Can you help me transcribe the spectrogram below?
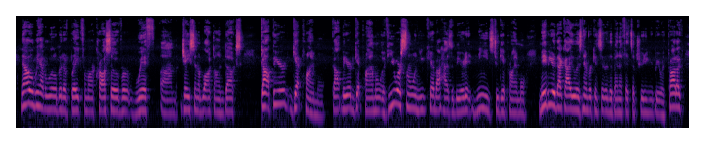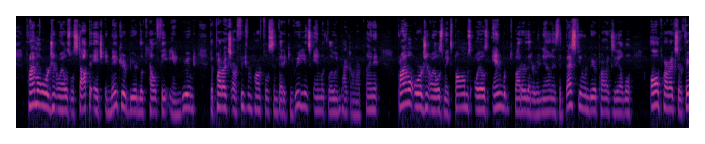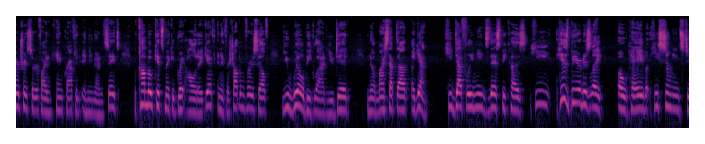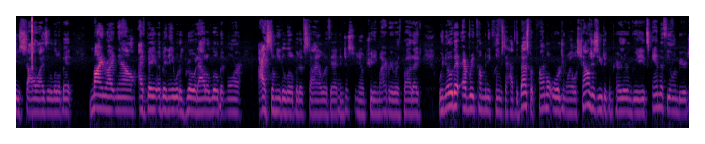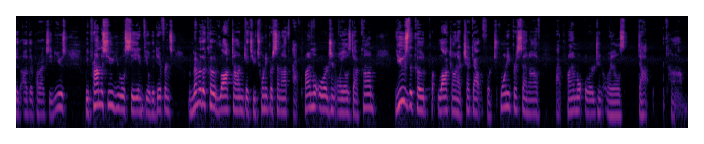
Now we have a little bit of break from our crossover with um, Jason of Locked On Ducks. Got beard, get primal. Got beard, get primal. If you are someone you care about has a beard, it needs to get primal. Maybe you're that guy who has never considered the benefits of treating your beard with product. Primal Origin oils will stop the itch and make your beard look healthy and groomed. The products are free from harmful synthetic ingredients and with low impact on our planet. Primal Origin Oils makes balms, oils, and whipped butter that are renowned as the best feeling beard products available all products are fair trade certified and handcrafted in the United States. The combo kits make a great holiday gift, and if you're shopping for yourself, you will be glad you did. You know, my stepdad, again, he definitely needs this because he his beard is like okay, but he still needs to stylize it a little bit. Mine right now, I've been, I've been able to grow it out a little bit more. I still need a little bit of style with it and just, you know, treating my hair with product. We know that every company claims to have the best, but Primal Origin Oils challenges you to compare their ingredients and the feel and beard to the other products you've used. We promise you, you will see and feel the difference. Remember the code Locked On gets you 20% off at primaloriginoils.com. Use the code Locked On at checkout for 20% off at primaloriginoils.com.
